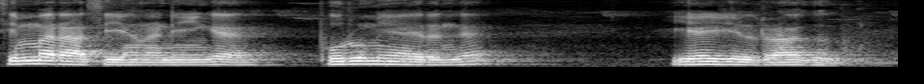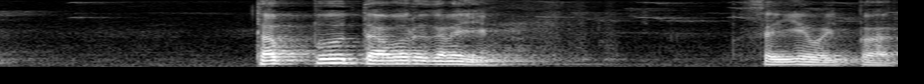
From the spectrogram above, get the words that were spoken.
சிம்ம ராசியான நீங்கள் பொறுமையாக இருங்க. ஏழில் ராகு. தப்பு தவறுகளை செய்ய வைப்பார்.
